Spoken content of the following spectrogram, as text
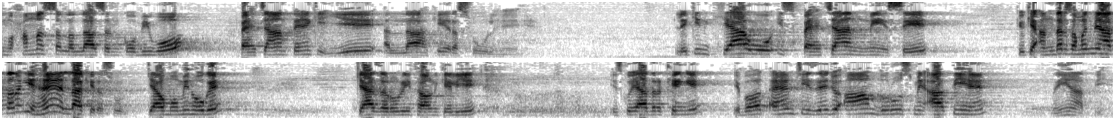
محمد صلی اللہ علیہ وسلم کو بھی وہ پہچانتے ہیں کہ یہ اللہ کے رسول ہیں۔ لیکن کیا وہ اس پہچاننے سے، کیونکہ اندر سمجھ میں آتا نا کہ ہیں اللہ کے رسول، کیا وہ مومن ہو گئے؟ کیا ضروری تھا ان کے لیے؟ اس کو یاد رکھیں گے، یہ بہت اہم چیزیں جو عام دروس میں آتی ہیں، نہیں آتی ہیں۔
